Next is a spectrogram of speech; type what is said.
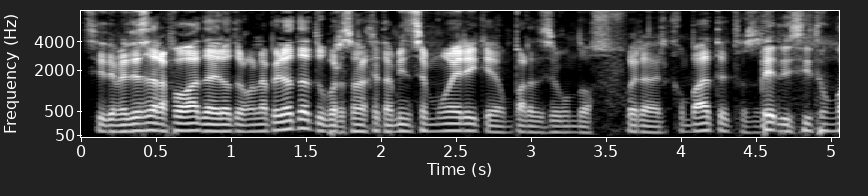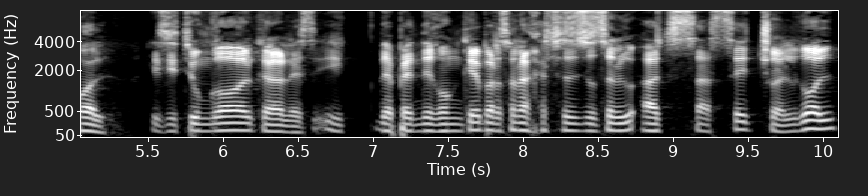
Si te metes a la fogata del otro con la pelota, tu personaje también se muere y queda un par de segundos fuera del combate. Entonces, Pero hiciste un gol. hiciste un gol, claro, y depende con qué personaje hayas hecho el, hayas hecho el gol.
